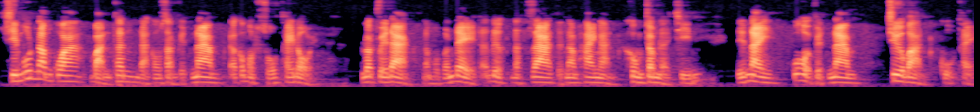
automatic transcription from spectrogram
91 năm qua bản thân Đảng Cộng sản Việt Nam đã có một số thay đổi. Luật về đảng là một vấn đề đã được đặt ra từ năm 2009, đến nay Quốc hội Việt Nam chưa bàn cụ thể.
